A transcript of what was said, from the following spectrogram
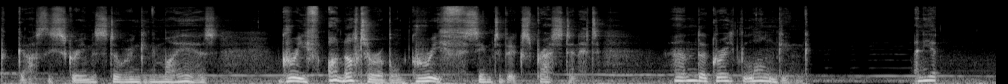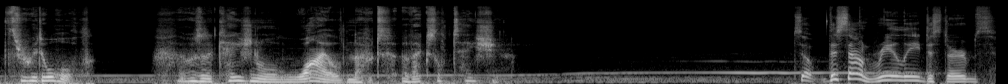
The ghastly scream is still ringing in my ears. Grief, unutterable grief, seemed to be expressed in it, and a great longing. And yet, through it all, there was an occasional wild note of exultation. So this sound really disturbs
